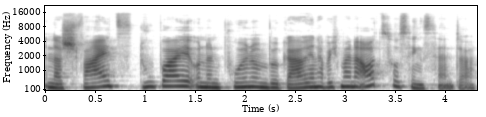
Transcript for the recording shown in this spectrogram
in der Schweiz, Dubai und in Polen und Bulgarien habe ich meine Outsourcing Center.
